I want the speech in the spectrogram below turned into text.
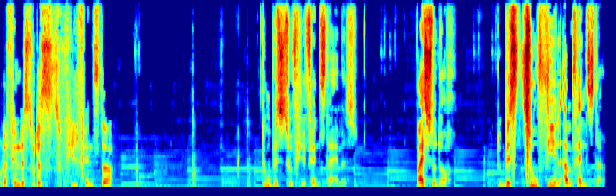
Oder findest du, das ist zu viel Fenster? Du bist zu viel Fenster, Emmis. Weißt du doch. Du bist zu viel am Fenster.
